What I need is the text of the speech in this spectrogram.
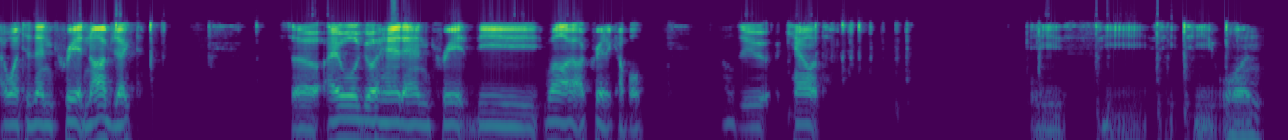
I want to then create an object. So I will go ahead and create the, well, I'll create a couple. I'll do account ACCT1.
